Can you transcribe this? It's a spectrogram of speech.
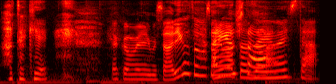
畑。中村恵美さんありがとうございました。ありがとうございました。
